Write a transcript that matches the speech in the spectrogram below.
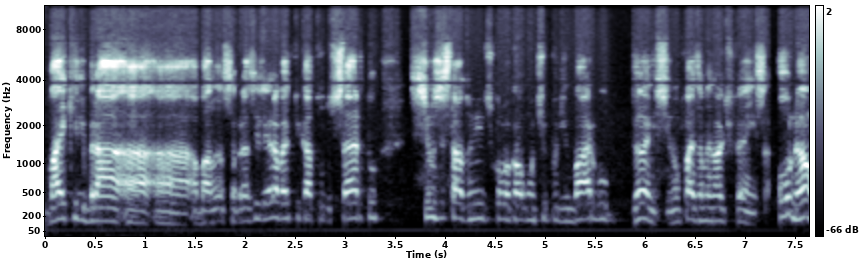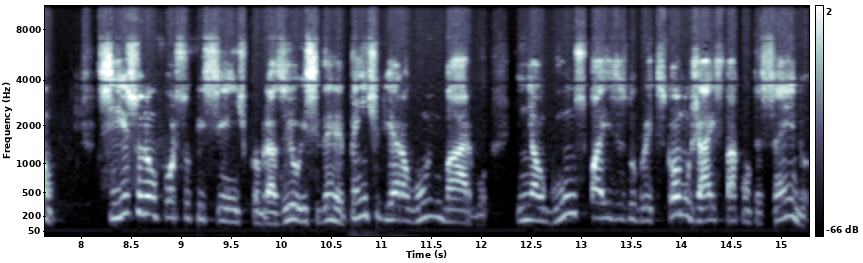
vai equilibrar a, a, a, balança brasileira, vai ficar tudo certo. Se os Estados Unidos colocar algum tipo de embargo, dane-se, não faz a menor diferença. Ou não, Se isso não for suficiente para o Brasil e se de repente vier algum embargo em alguns países do BRICS, como já está acontecendo,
